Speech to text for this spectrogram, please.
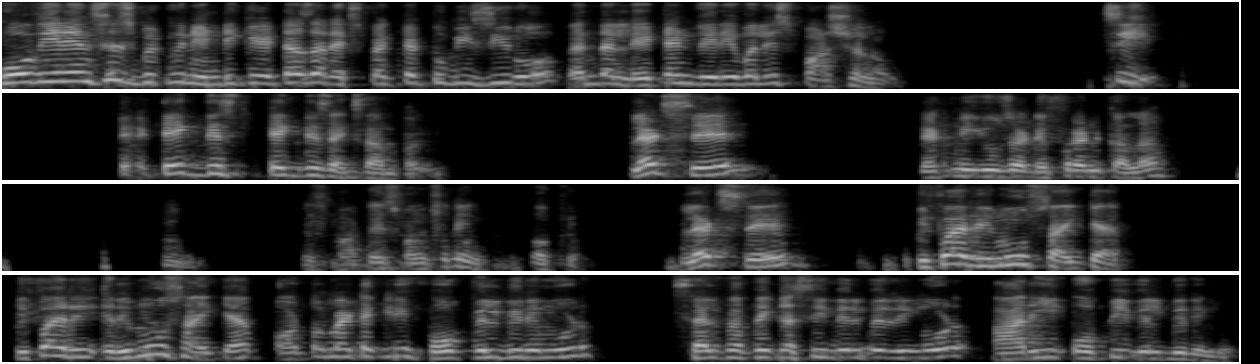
covariances between indicators are expected to be zero when the latent variable is partial out. See, take this take this example. Let's say, let me use a different color. Hmm. This marker is functioning. Okay. Let's say if I remove psycap, if I re remove psycap, automatically hope will be removed, self-efficacy will be removed, REOP will be removed.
